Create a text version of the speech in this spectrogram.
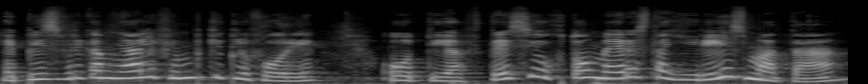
επίσης βρήκα μια άλλη φήμη που κυκλοφορεί ότι αυτές οι 8 μέρες τα γυρίσματα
